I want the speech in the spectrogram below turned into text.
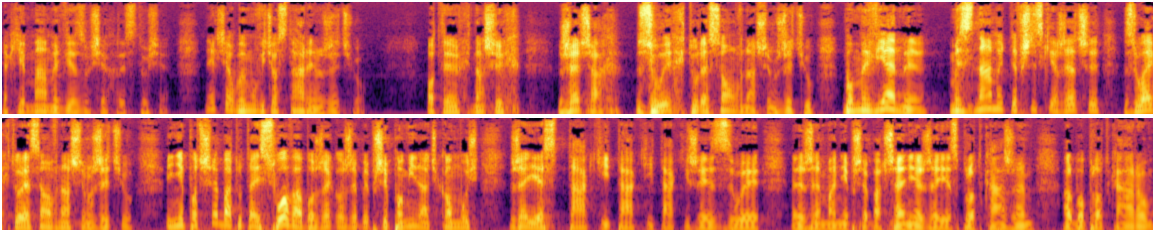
jakie mamy w Jezusie Chrystusie. Nie chciałbym mówić o starym życiu, o tych naszych rzeczach złych, które są w naszym życiu, bo my wiemy, My znamy te wszystkie rzeczy złe, które są w naszym życiu. I nie potrzeba tutaj Słowa Bożego, żeby przypominać komuś, że jest taki, taki, taki, że jest zły, że ma nieprzebaczenie, że jest plotkarzem albo plotkarą.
